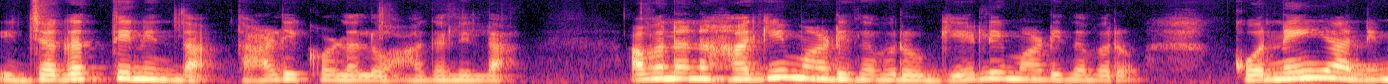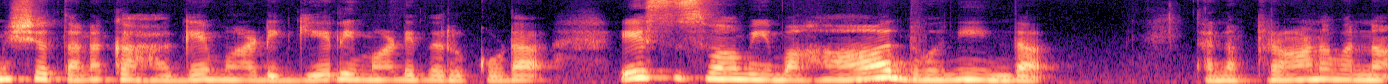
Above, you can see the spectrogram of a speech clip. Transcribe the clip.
ಈ ಜಗತ್ತಿನಿಂದ ತಾಳಿಕೊಳ್ಳಲು ಆಗಲಿಲ್ಲ. ಅವನನ್ನು ಹಾಗೆ ಮಾಡಿದವರು, ಗೇಲಿ ಮಾಡಿದವರು, ಕೊನೆಯ ನಿಮಿಷ ತನಕ ಹಾಗೆ ಮಾಡಿ, ಗೇಲಿ ಮಾಡಿದರು ಕೂಡ ಯೇಸುಸ್ವಾಮಿ ಮಹಾಧ್ವನಿಯಿಂದ ತನ್ನ ಪ್ರಾಣವನ್ನು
